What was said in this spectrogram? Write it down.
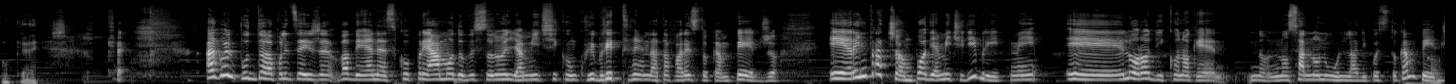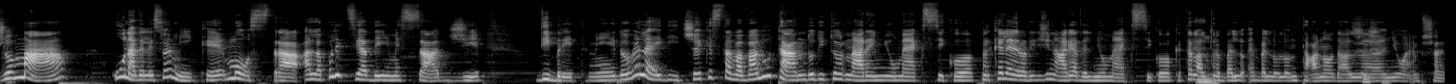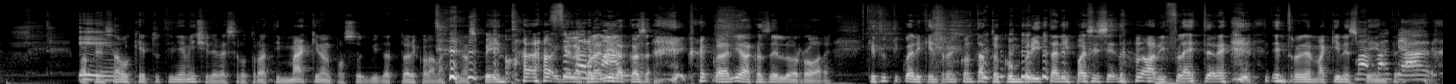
ok. Ok. A quel punto la polizia dice: Va bene, scopriamo dove sono gli amici con cui Britney è andata a fare sto campeggio. E rintraccia un po' di amici di Britney e loro dicono che no- non sanno nulla di questo campeggio, ma una delle sue amiche mostra alla polizia dei messaggi di Britney dove lei dice che stava valutando di tornare in New Mexico perché lei era originaria del New Mexico che tra l'altro Mm. è, bello, è bello lontano dal Sì, sì. New Hampshire. Ma E- pensavo che tutti gli amici li avessero trovati in macchina al posto del guidatore con la macchina spenta. No, no, era quella, lì è la Armando. cosa, quella lì è la cosa dell'orrore. Che tutti quelli che entrano in contatto con Brittany poi si siedono a riflettere dentro le macchine Ma spente. magari.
